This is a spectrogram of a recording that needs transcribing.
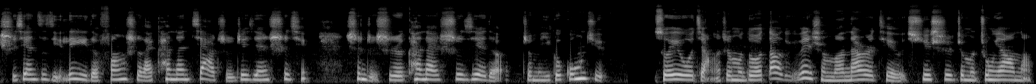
实现自己利益的方式来看待价值这件事情，甚至是看待世界的这么一个工具。所以我讲了这么多，到底为什么 narrative 叙事这么重要呢？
